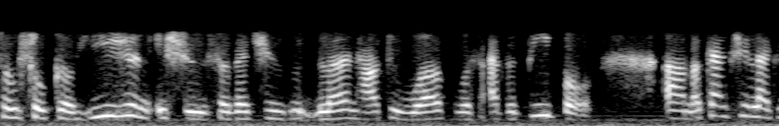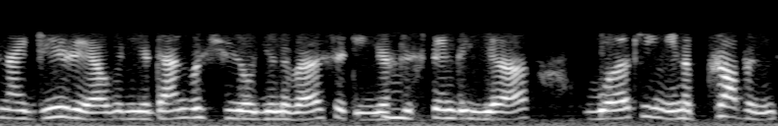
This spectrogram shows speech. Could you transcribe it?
social cohesion issues so that you would learn how to work with other people. Um, a country like Nigeria, when you're done with your university, you have mm. to spend a year working in a province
